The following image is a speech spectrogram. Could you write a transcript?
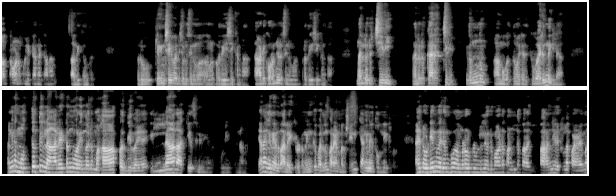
മാത്രമാണ് പുള്ളിക്കാരനെ കാണാൻ സാധിക്കുന്നത്. ഒരു ക്ലീൻ ഷേവ് അടിച്ചൊരു സിനിമ നമ്മൾ പ്രതീക്ഷിക്കണ്ട. താടി കുറഞ്ഞൊരു സിനിമ പ്രതീക്ഷിക്കണ്ട. നല്ലൊരു ചിരി നല്ലൊരു കരച്ചിൽ ഇതൊന്നും ആ മുഖത്ത് മര്യാദയ്ക്ക് വരുന്നില്ല. അങ്ങനെ മൊത്തത്തിൽ ലാലേട്ടൻ എന്ന് പറയുന്ന ഒരു മഹാപ്രതിഭയെ ഇല്ലാതാക്കിയ സിനിമയാണ് ഒടിയൻ എന്നാണ്. ഞാൻ അങ്ങനെയാണ് ആലോചിക്കുള്ളൂ നിങ്ങൾക്ക് പലതും പറയണ്ട പക്ഷെ എനിക്ക് അങ്ങനെ തോന്നിയിട്ടുള്ളത്. അതിന്റെ ഒടിയൻ വരുമ്പോൾ നമ്മുടെ ഉള്ളിൽ ഒരുപാട് പണ്ട് പറഞ്ഞു കേട്ടുള്ള പഴമ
